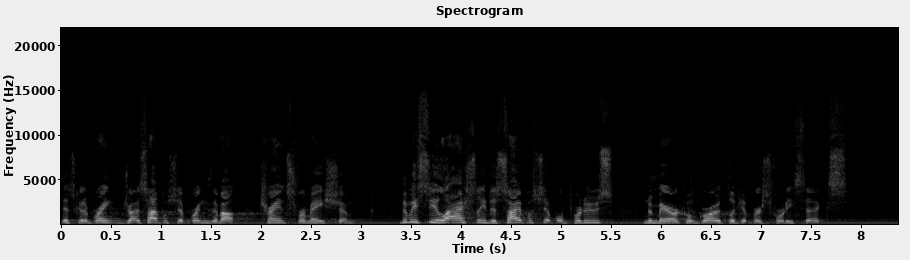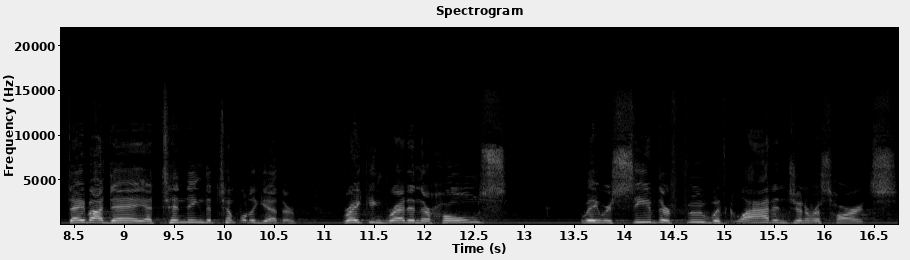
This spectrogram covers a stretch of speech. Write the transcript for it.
It's going to bring, discipleship brings about transformation. Then we see lastly, discipleship will produce numerical growth. Look at verse 46. Day by day, attending the temple together, breaking bread in their homes, they received their food with glad and generous hearts,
